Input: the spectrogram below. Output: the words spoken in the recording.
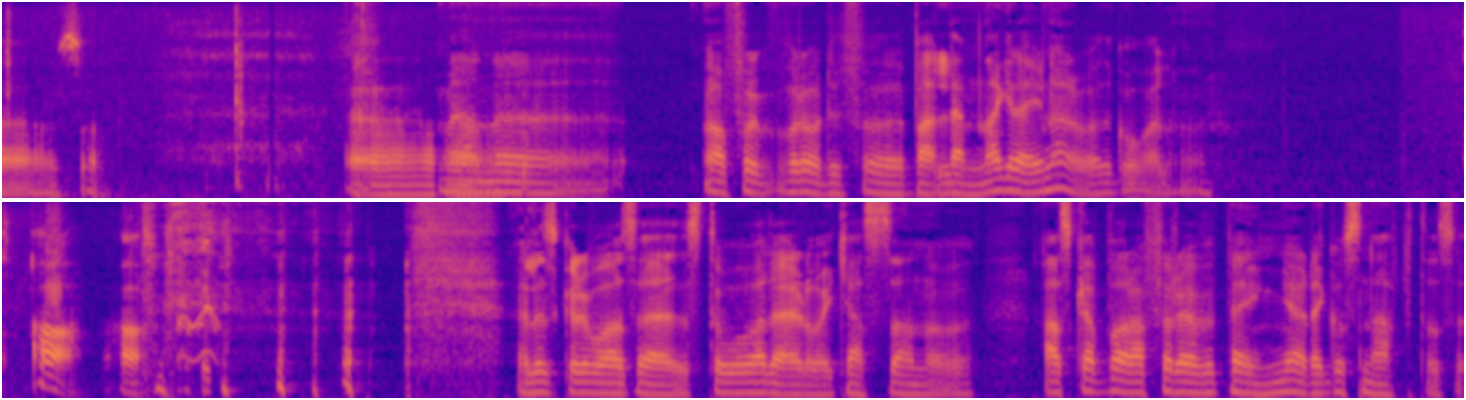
Eh, så. Eh, Men, eh, ja, för, vadå, du får bara lämna grejerna då och gå eller? Ja, ja. Eller ska det vara så här, stå där då i kassan och jag ska bara föra över pengar, det går snabbt och så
